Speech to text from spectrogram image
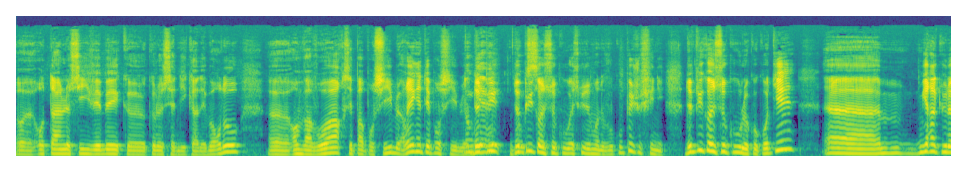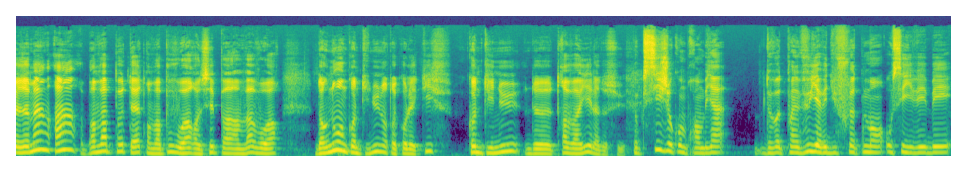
autant le CIVB que, que, le syndicat des Bordeaux, on va voir, c'est pas possible, rien n'était possible. depuis depuis qu'on secoue, excusez-moi de vous couper, je finis. Depuis qu'on secoue le cocotier, miraculeusement, ah, on va peut peut-être, on va pouvoir, on ne sait pas, on va voir. Donc nous, on continue, notre collectif continue de travailler là-dessus. Donc si je comprends bien, de votre point de vue, il y avait du flottement au CIVB et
